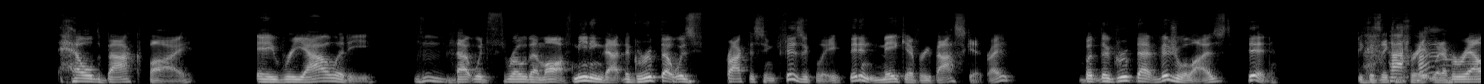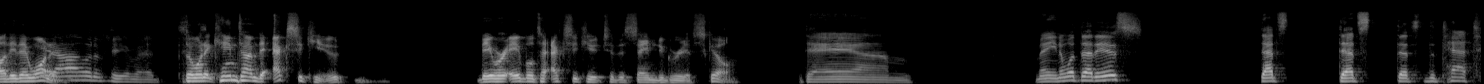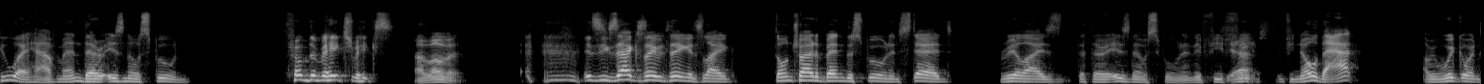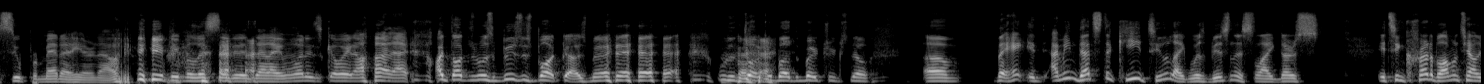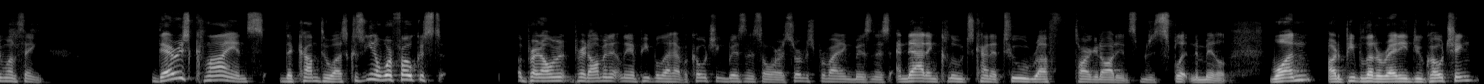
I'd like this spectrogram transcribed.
held back by a reality mm-hmm. that would throw them off, meaning that the group that was practicing physically, they didn't make every basket, right? But the group that visualized did because they could create whatever reality they wanted. so when it came time to execute, they were able to execute to the same degree of skill. Damn. Man, you know what that is? That's that's that's the tattoo I have, man. There is no spoon from the Matrix. I love it. it's the exact same thing. It's like, don't try to bend the spoon. Instead, realize that there is no spoon. And if you yeah. feel, if you know that, I mean, we're going super meta here now. People listening to this, they're like, "What is going on?" I, I thought it was a business podcast, man. we're talking about the Matrix now. Um, but hey, it, I mean, that's the key too. Like with business, like there's it's incredible. I'm gonna tell you one thing. There is clients that come to us because you know we're focused predomin- predominantly on people that have a coaching business or a service providing business. And that includes kind of two rough target audience split in the middle. One are the people that already do coaching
